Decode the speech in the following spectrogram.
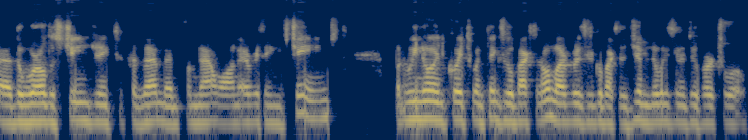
uh, the world is changing for them, and from now on everything's changed. But we know in Kuwait when things go back to normal, everybody's gonna go back to the gym. Nobody's gonna do virtual,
